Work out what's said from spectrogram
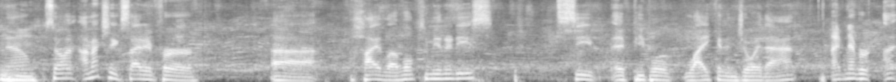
now. So I'm, I'm actually excited for uh, high-level communities. See if people like and enjoy that. I've never. I,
